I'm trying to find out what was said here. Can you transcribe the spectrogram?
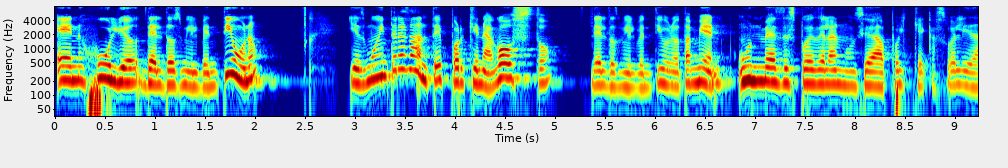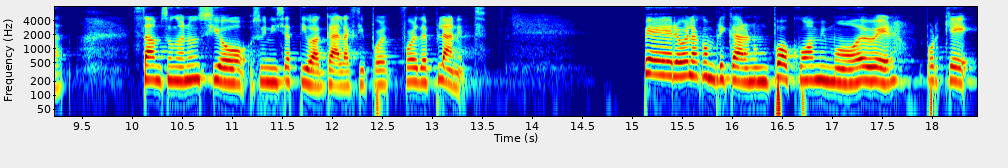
en julio del 2021. Y es muy interesante porque en agosto del 2021 también, un mes después del anuncio de Apple, qué casualidad, Samsung anunció su iniciativa Galaxy for the Planet. Pero la complicaron un poco a mi modo de ver porque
